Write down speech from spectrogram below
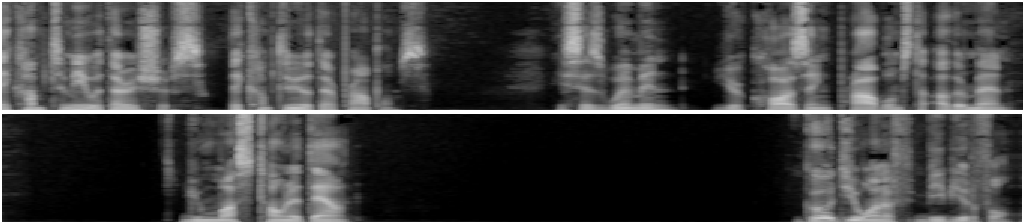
They come to me with their issues. They come to me with their problems. He says, Women, you're causing problems to other men. You must tone it down. Good, you want to be beautiful.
